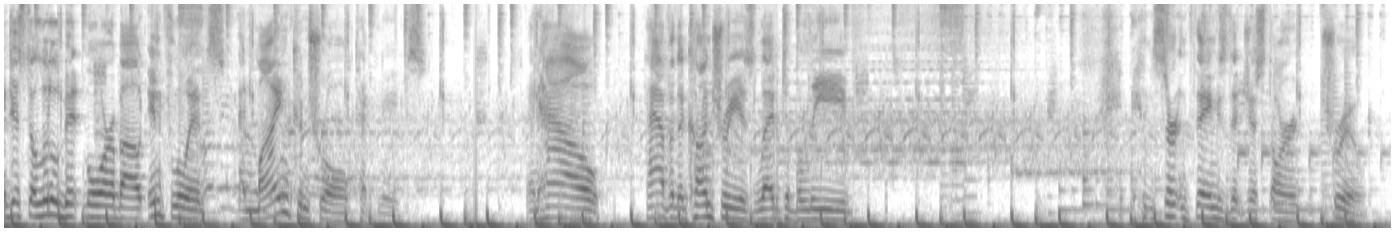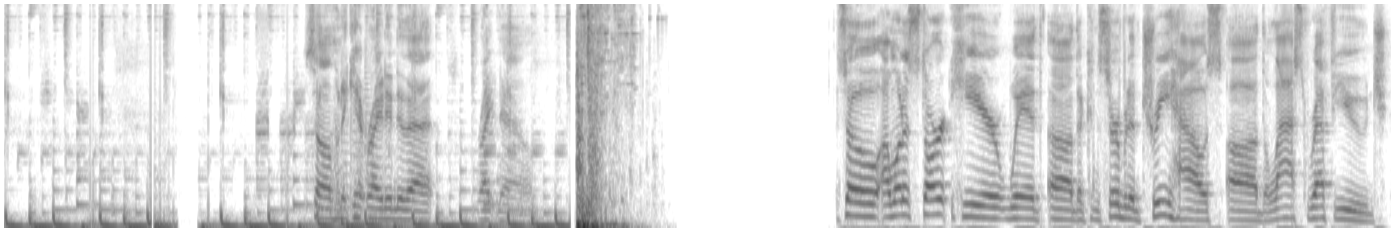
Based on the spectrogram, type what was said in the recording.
And just a little bit more about influence and mind control techniques. And how half of the country is led to believe in certain things that just aren't true. So I'm going to get right into that right now. So I want to start here with uh, the conservative treehouse, uh, the last refuge.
